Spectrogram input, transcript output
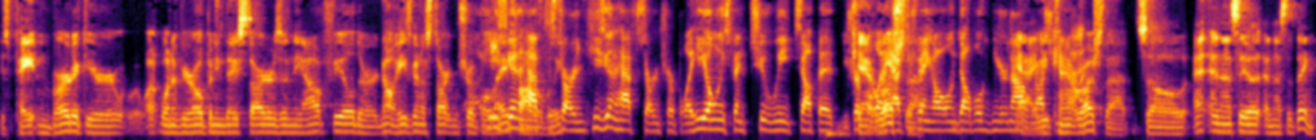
is Peyton Burdick your one of your opening day starters in the outfield, or no? He's going to start in Triple A. He's going to have to start. He's going to have to start in Triple A. He only spent two weeks up at Triple A after being all in double. You're not. Yeah, you can't that. rush that. So, and, and that's the and that's the thing.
